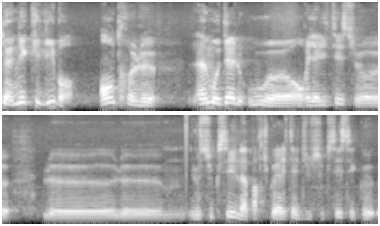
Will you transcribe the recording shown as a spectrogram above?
qu'il y a un équilibre entre le, un modèle où, euh, en réalité, sur le, le, succès, la particularité du succès, c'est que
